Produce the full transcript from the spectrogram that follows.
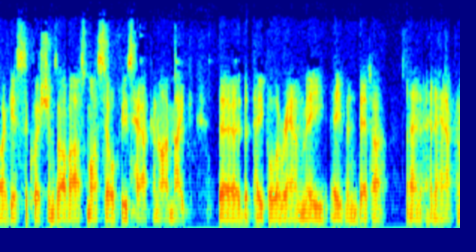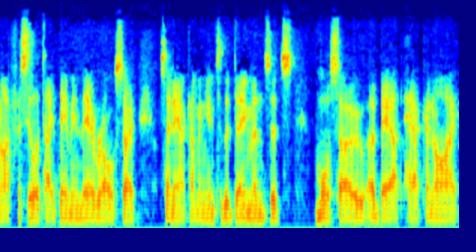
I guess the questions I've asked myself is how can I make the the people around me even better and, and how can I facilitate them in their role. So, so now coming into the demons, it's more so about how can I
